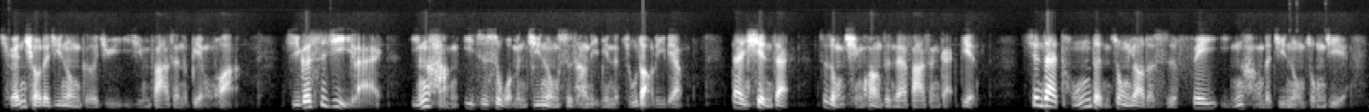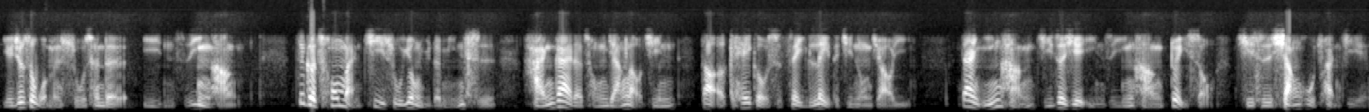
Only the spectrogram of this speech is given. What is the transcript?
全球的金融格局已经发生了变化。几个世纪以来，银行一直是我们金融市场里面的主导力量，但现在这种情况正在发生改变。现在同等重要的是非银行的金融中介，也就是我们俗称的影子银行。这个充满技术用语的名词，涵盖了从养老金到 Archegos 这一类的金融交易。但银行及这些影子银行对手其实相互串接。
